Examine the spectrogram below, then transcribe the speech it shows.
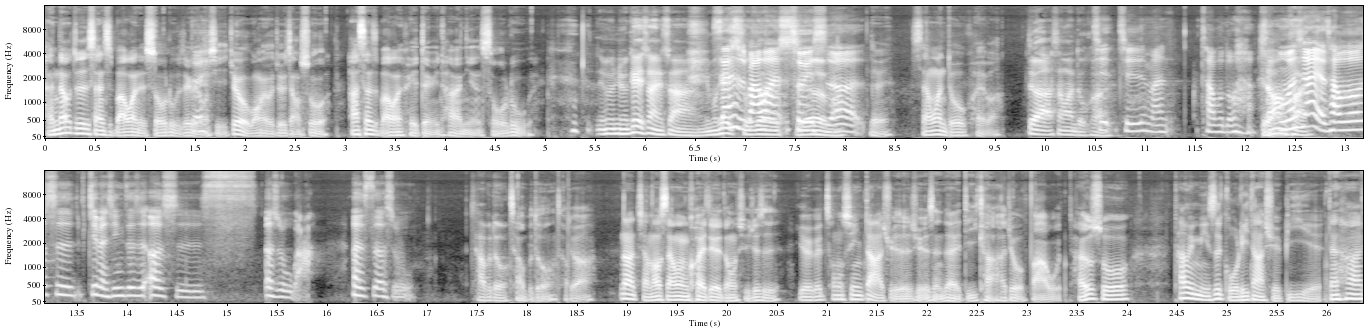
谈到就是三十八万的收入这个东西，就有网友就讲说，他三十八万可以等于他的年收入。你们你们可以算一算啊，你们三十八万除以十二，对，三万多块吧？对啊，三万多块，其其实蛮差不多啊。我们现在也差不多是基本薪资是二十二十五吧，二十四二十五，差不多差不多，对吧？那讲到三万块这个东西，就是有一个中兴大学的学生在迪卡，他就有发文，他就说。他明明是国立大学毕业，但他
